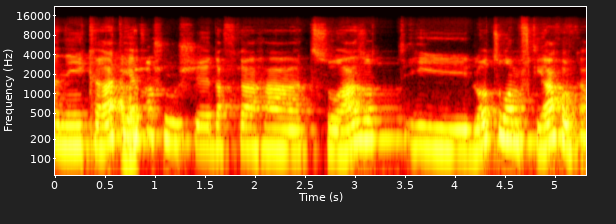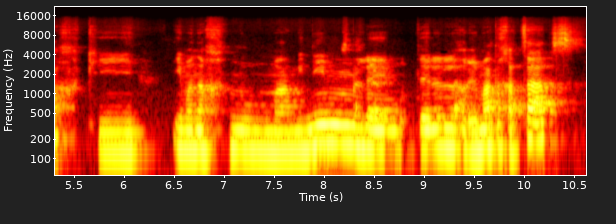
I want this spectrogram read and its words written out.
אני קראתי איפשהו שדווקא הצורה הזאת היא לא צורה מפתיעה כל כך, כי אם אנחנו מאמינים למודל ערימת החצץ,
